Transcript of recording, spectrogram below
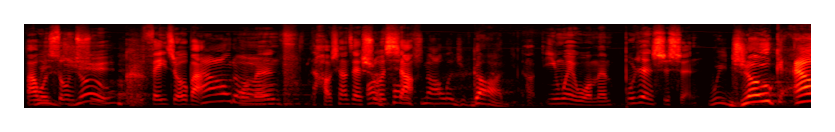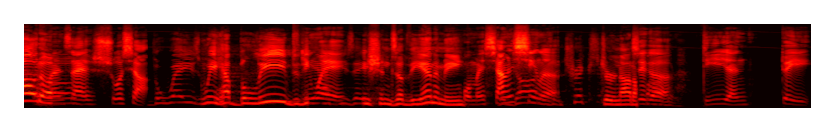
把我 We 送去 joke 非洲吧 out。我们 of 好像在 Our 说笑 false，knowledge of God. 呃因为我们不认识神， We joke out 我 of 们在说笑。 the ways we have believed the 因为 accusations of the enemy. 我们 that 相 God 信 is 了 a trickster, not a 这个 father. 敌人对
